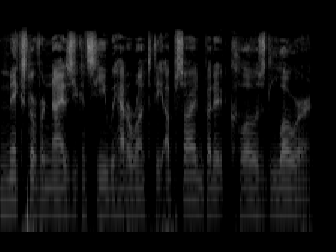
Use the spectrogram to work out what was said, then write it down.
mixed overnight. As you can see, we had a run to the upside, but it closed lower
